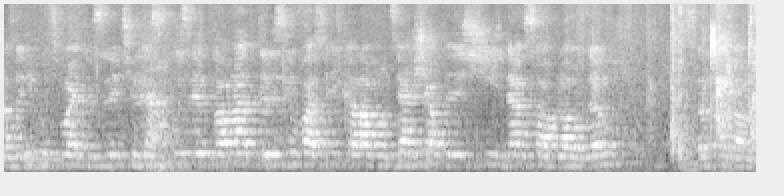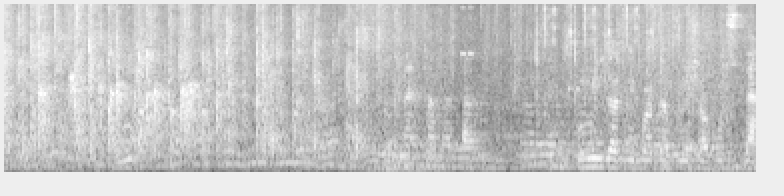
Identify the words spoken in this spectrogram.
a venit puțin mai târziu, ne cere scuze, doamna Târziu Vasilica la mulți ani, 75 de ani, să o aplaudăm. Să rămână, doamna. Un mic dat din partea până și acum. Da.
